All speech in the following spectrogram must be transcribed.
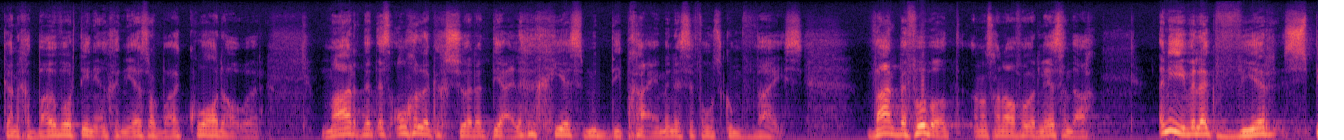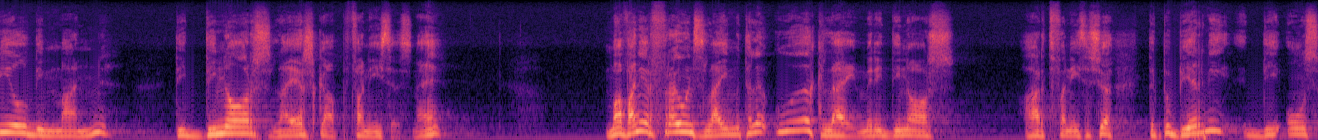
kan gebou word nie en die ingenieurs raak baie kwaad daaroor. Maar dit is ongelukkig so dat die Heilige Gees moet diep geheimenisse vir ons kom wys. Want byvoorbeeld, en ons gaan daaroor lees vandag, in die huwelik weer speel die man die dienaars leierskap van Jesus, né? Nee? Maar wanneer vrouens lei, moet hulle ook lei met die dienaars hart van Jesus. So dit probeer nie die ons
